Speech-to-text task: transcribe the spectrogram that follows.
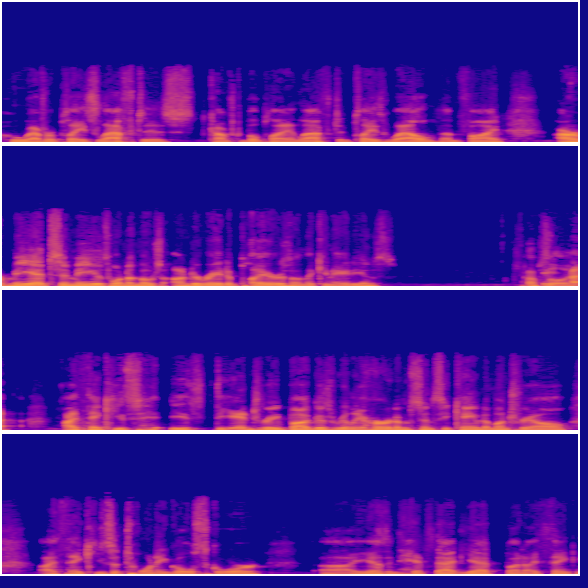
Whoever plays left is comfortable playing left and plays well. I'm fine. Armia to me is one of the most underrated players on the Canadiens. Absolutely. I, I think he's he's the injury bug has really hurt him since he came to Montreal. I think he's a 20 goal scorer. Uh, he hasn't hit that yet, but I think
